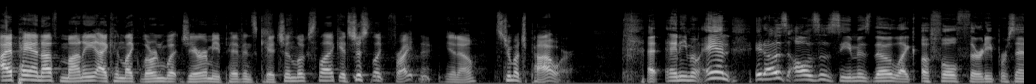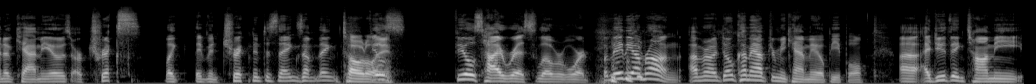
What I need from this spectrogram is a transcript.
I pay enough money, I can like learn what Jeremy Piven's kitchen looks like. It's just like frightening, you know? It's too much power. At any moment. And it does also seem as though like a full 30% of cameos are tricks. Like they've been tricked into saying something. Totally. Feels, feels high risk, low reward. But maybe I'm wrong. I'm wrong. Don't come after me, cameo people. Uh, I do think Tommy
